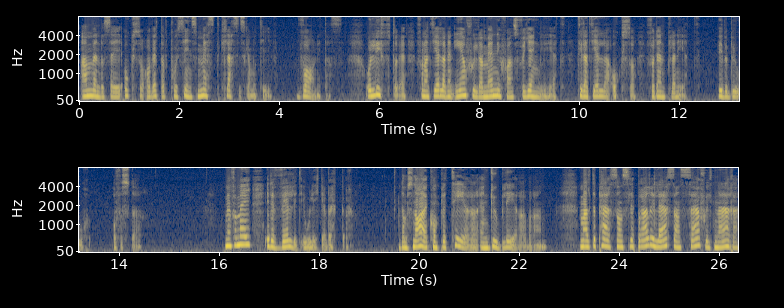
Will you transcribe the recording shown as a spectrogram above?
använder sig också av ett av poesins mest klassiska motiv, vanitas och lyfter det från att gälla den enskilda människans förgänglighet till att gälla också för den planet vi bebor och förstör. Men för mig är det väldigt olika böcker. De snarare kompletterar än dubblerar varann. Malte Persson släpper aldrig läsaren särskilt nära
